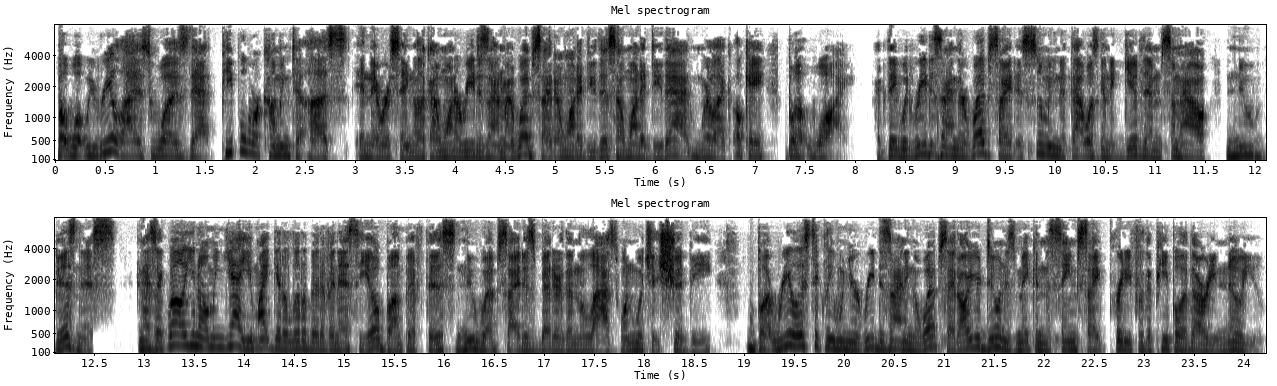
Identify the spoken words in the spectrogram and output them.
But what we realized was that people were coming to us and they were saying, look, I want to redesign my website. I want to do this. I want to do that. And we're like, okay, but why? Like they would redesign their website assuming that that was going to give them somehow new business. And I was like, well, you know, I mean, yeah, you might get a little bit of an SEO bump if this new website is better than the last one, which it should be. But realistically, when you're redesigning a website, all you're doing is making the same site pretty for the people that already know you.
